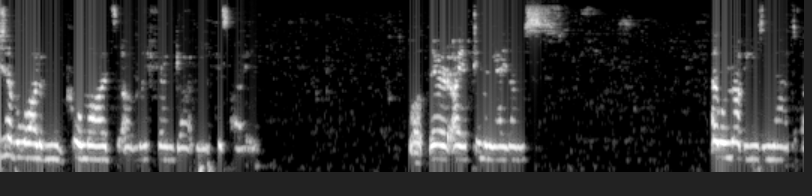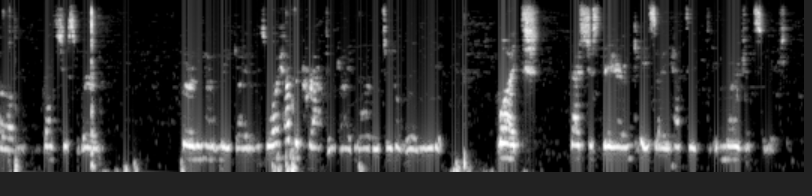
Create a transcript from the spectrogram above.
just have a lot of cool mods um, my friend got me because I, well, there I have too many items. I will not be using that. Um, that's just for learning how to make items. Well, I have the crafting guide mod, which I don't really need it, but that's just there in case I have to emergency or something,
